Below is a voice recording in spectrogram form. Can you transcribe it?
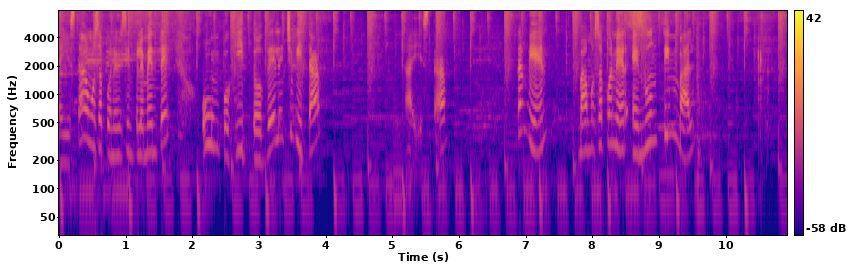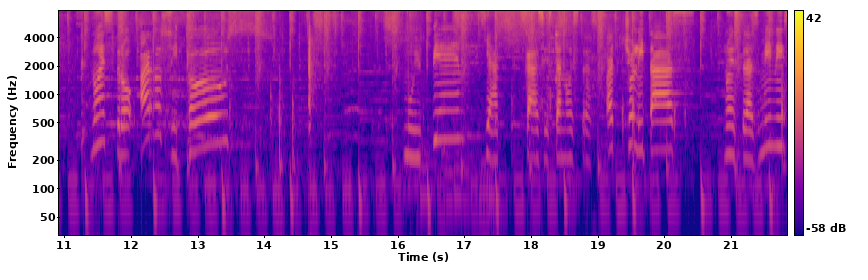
Ahí está. Vamos a poner simplemente un poquito de lechuguita. Ahí está. También vamos a poner en un timbal nuestro arrocitos. Muy bien, ya casi están nuestras pacholitas, nuestras minis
